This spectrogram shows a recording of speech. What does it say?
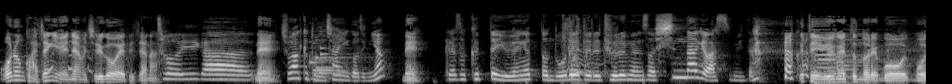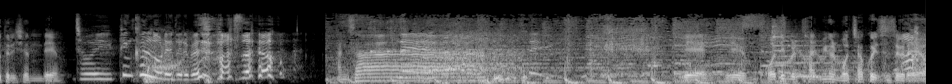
오는 과정이 왜냐면 즐거워야 되잖아. 저희가 네. 중학교 동창이거든요. 네. 그래서 그때 유행했던 노래들을 들으면서 신나게 왔습니다. 그때 유행했던 노래 뭐, 뭐 들으셨는데요? 저희 핑클 노래 들으면서 왔어요. 항상. 네. 네. 예, 예, 옷 입을 타이밍을 못 찾고 있어서 그래요.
